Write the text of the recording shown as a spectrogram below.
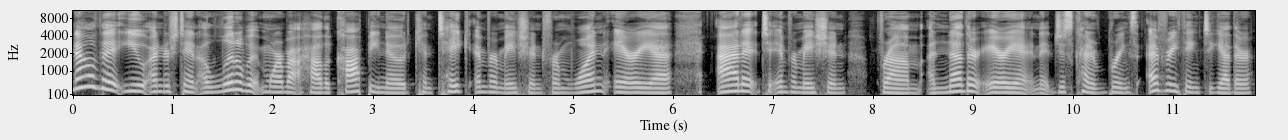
now that you understand a little bit more about how the copy node can take information from one area, add it to information from another area, and it just kind of brings everything together.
